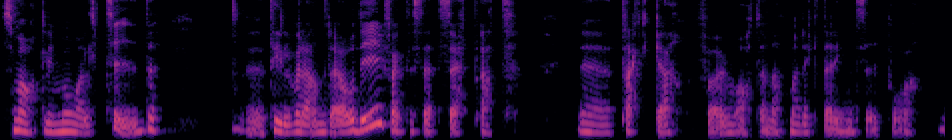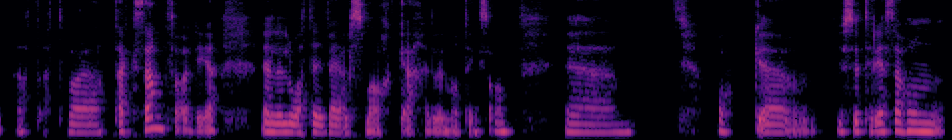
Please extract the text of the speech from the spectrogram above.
smaklig måltid eh, till varandra och det är ju faktiskt ett sätt att eh, tacka för maten, att man riktar in sig på att, att vara tacksam för det eller låt dig väl smaka eller någonting sånt. Ehm, och just det, Teresa hon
